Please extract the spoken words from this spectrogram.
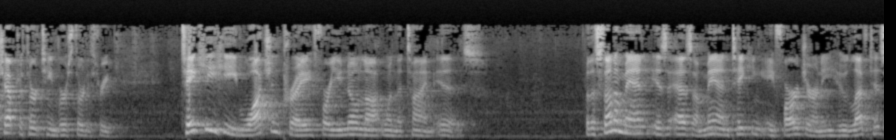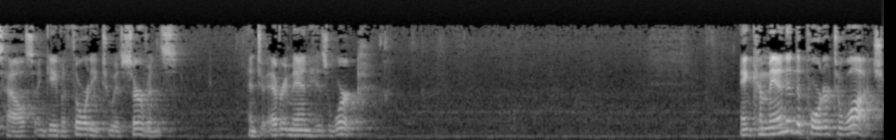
chapter 13, verse 33. Take ye heed, watch and pray, for you know not when the time is. For the Son of Man is as a man taking a far journey who left his house and gave authority to his servants and to every man his work. And commanded the porter to watch.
